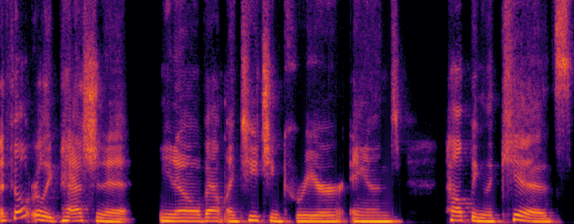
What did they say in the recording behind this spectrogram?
I felt really passionate, you know, about my teaching career and helping the kids.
